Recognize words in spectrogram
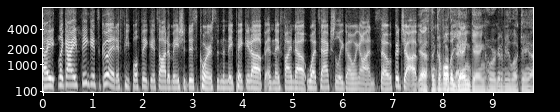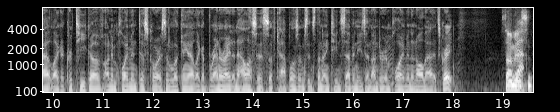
I like I think it's good if people think it's automation discourse and then they pick it up and they find out what's actually going on. So good job. Yeah, think of all okay. the Yang gang who are going to be looking at like a critique of unemployment discourse and looking at like a Brennerite analysis of capitalism since the 1970s and underemployment and all that. It's great. So I'm going to yeah. sneak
